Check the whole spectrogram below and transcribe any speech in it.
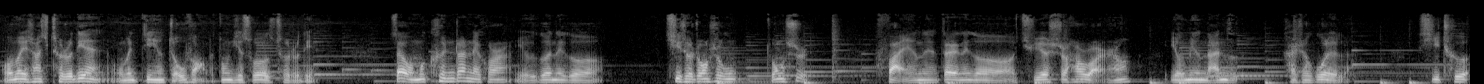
我们也上车车店，我们进行走访了，东西所有的车车店，在我们客运站那块儿有一个那个汽车装饰工装饰，反映呢，在那个七月十号晚上，有一名男子开车过来了，洗车。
